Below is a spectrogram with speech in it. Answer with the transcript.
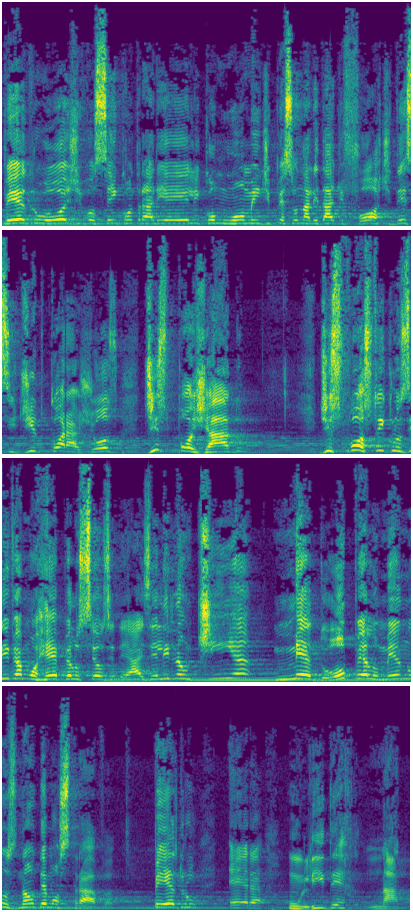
Pedro hoje, você encontraria ele como um homem de personalidade forte, decidido, corajoso, despojado, disposto inclusive a morrer pelos seus ideais. Ele não tinha medo, ou pelo menos não demonstrava. Pedro era um líder nato.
